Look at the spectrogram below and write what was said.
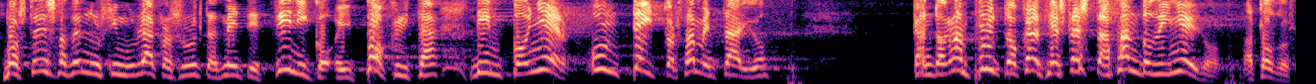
Vostedes facendo un simulacro absolutamente cínico e hipócrita de impoñer un teito orzamentario cando a gran plutocracia está estafando diñeiro a todos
